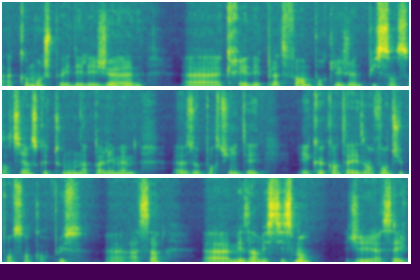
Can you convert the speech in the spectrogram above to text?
à comment je peux aider les jeunes, euh, créer des plateformes pour que les jeunes puissent s'en sortir, parce que tout le monde n'a pas les mêmes euh, opportunités. Et que quand tu as des enfants, tu penses encore plus à ça. Euh, mes investissements, j'essaie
